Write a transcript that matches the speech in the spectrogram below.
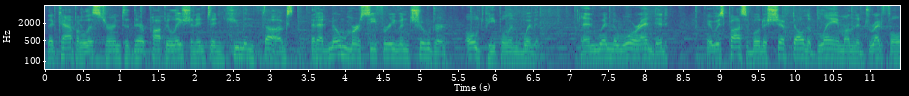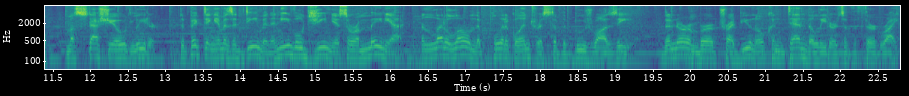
the capitalists turned their population into inhuman thugs that had no mercy for even children, old people, and women. And when the war ended, it was possible to shift all the blame on the dreadful, mustachioed leader, depicting him as a demon, an evil genius, or a maniac, and let alone the political interests of the bourgeoisie. The Nuremberg Tribunal condemned the leaders of the Third Reich,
